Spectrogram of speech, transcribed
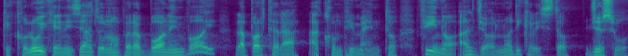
che colui che ha iniziato un'opera buona in voi la porterà a compimento fino al giorno di Cristo Gesù.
